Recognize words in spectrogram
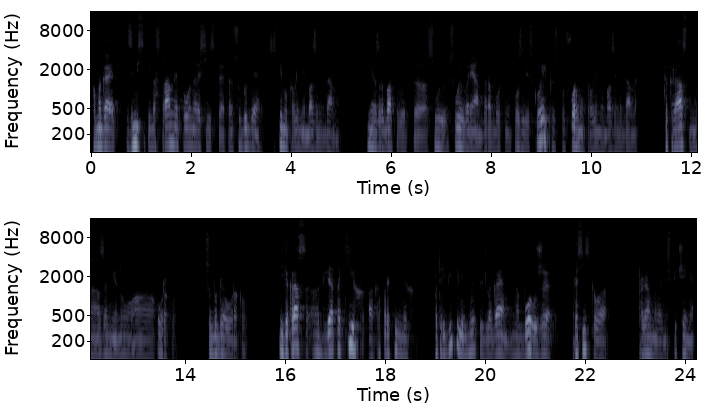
помогает заместить иностранное ПО на российское. Это СУБД, система управления базами данных. Они разрабатывают э, свой, свой вариант доработанный PostgreSQL плюс платформу управления базами данных как раз на замену э, Oracle, СУБД Oracle. И как раз э, для таких э, корпоративных потребителей мы предлагаем набор уже российского программного обеспечения.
